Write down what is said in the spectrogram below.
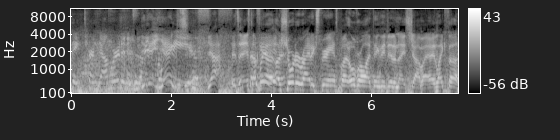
big turn downward, and it's You get yanked. loopy. Yeah, it's, it's So definitely a, a shorter ride experience, but overall I think they did a nice job. I, I like the,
